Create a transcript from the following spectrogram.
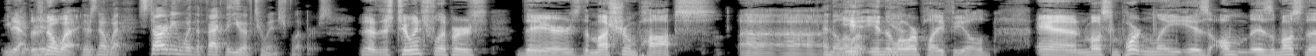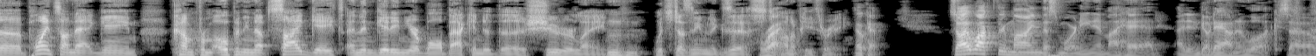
you Yeah, could- there's it- no way. there's no way. Starting with the fact that you have two inch flippers. There's two inch flippers. There's the mushroom pops uh, uh, And the in, lower- in the yeah. lower playfield, and most importantly is um, is most of the points on that game come from opening up side gates and then getting your ball back into the shooter lane, Mm-hmm. which doesn't even exist Right. on a P3. Okay. So I walked through mine this morning in my head. I didn't go down and look. So,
